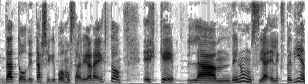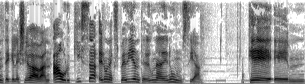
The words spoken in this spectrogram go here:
dato, detalle que podemos agregar a esto es que la mm, denuncia, el expediente que le llevaban a Urquiza era un expediente de una denuncia que, em,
